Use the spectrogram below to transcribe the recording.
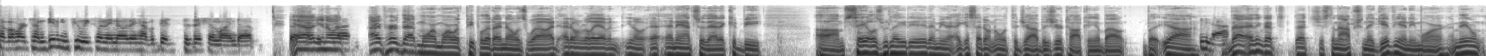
have a hard time giving two weeks when they know they have a good position lined up. So yeah, you know thought- I've heard that more and more with people that I know as well. I, I don't really have an, you know an answer to that. It could be um, sales related. I mean, I guess I don't know what the job is you're talking about, but yeah, Yeah. That I think that's that's just an option they give you anymore. I mean, they don't.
